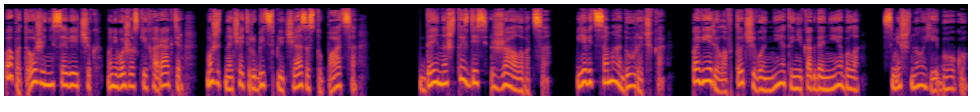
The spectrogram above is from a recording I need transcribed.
Папа тоже не советчик, у него жесткий характер, может начать рубить с плеча, заступаться. Да и на что здесь жаловаться? Я ведь сама дурочка. Поверила в то, чего нет и никогда не было. Смешно ей-богу.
